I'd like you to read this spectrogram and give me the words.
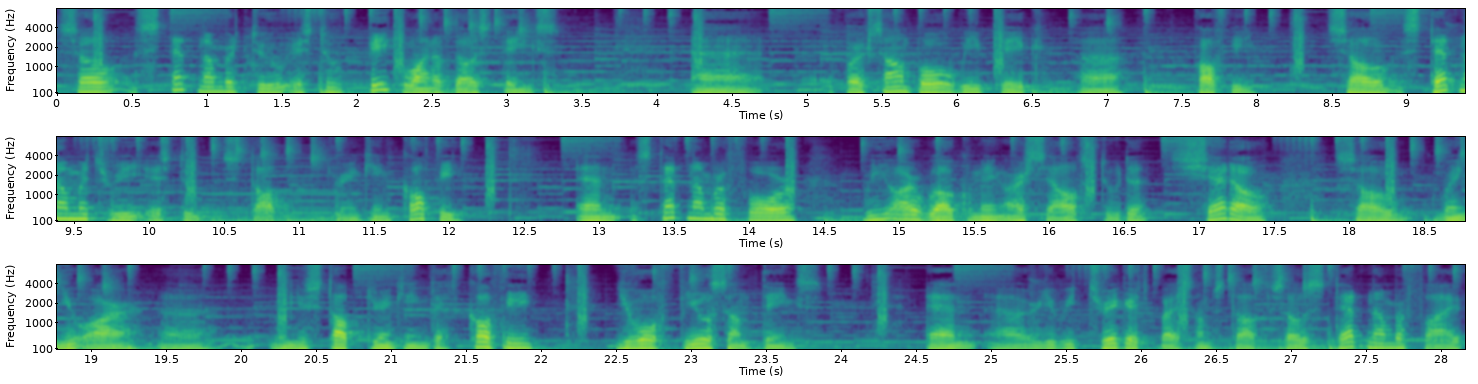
So, step number two is to pick one of those things. Uh, for example, we pick uh, coffee. So, step number three is to stop drinking coffee. And step number four, we are welcoming ourselves to the shadow. So, when you are uh, when you stop drinking that coffee, you will feel some things and uh, you'll be triggered by some stuff. So, step number five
